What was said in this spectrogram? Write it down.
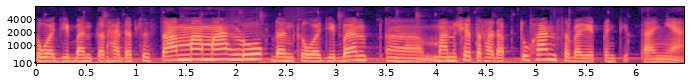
kewajiban terhadap sesama makhluk, dan kewajiban uh, manusia terhadap Tuhan sebagai penciptanya.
